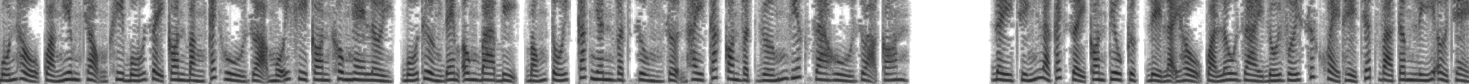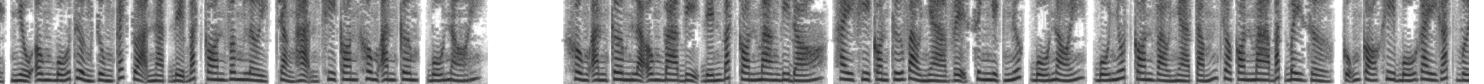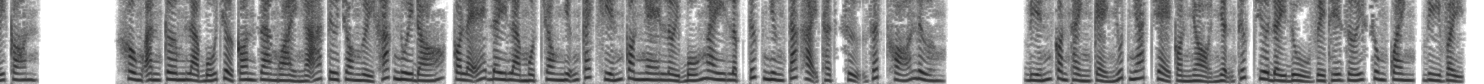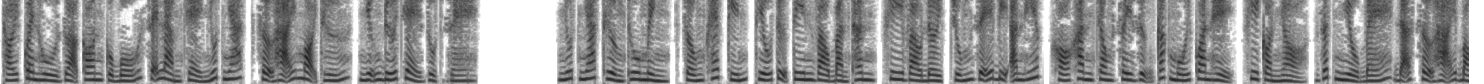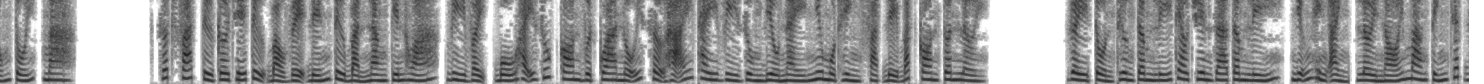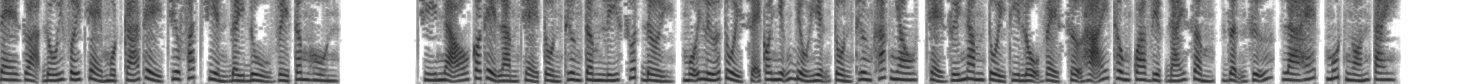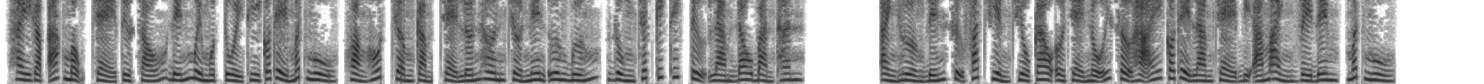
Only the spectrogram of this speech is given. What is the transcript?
Bốn hậu quả nghiêm trọng khi bố dạy con bằng cách hù dọa mỗi khi con không nghe lời, bố thường đem ông ba bị, bóng tối, các nhân vật dùng rợn hay các con vật gớm ghiếc ra hù dọa con. Đây chính là cách dạy con tiêu cực để lại hậu quả lâu dài đối với sức khỏe thể chất và tâm lý ở trẻ. Nhiều ông bố thường dùng cách dọa nạt để bắt con vâng lời, chẳng hạn khi con không ăn cơm, bố nói. Không ăn cơm là ông ba bị đến bắt con mang đi đó, hay khi con cứ vào nhà vệ sinh nghịch nước, bố nói, bố nhốt con vào nhà tắm cho con ma bắt bây giờ, cũng có khi bố gay gắt với con. Không ăn cơm là bố chở con ra ngoài ngã tư cho người khác nuôi đó, có lẽ đây là một trong những cách khiến con nghe lời bố ngay lập tức nhưng tác hại thật sự rất khó lường. Biến con thành kẻ nhút nhát trẻ còn nhỏ nhận thức chưa đầy đủ về thế giới xung quanh, vì vậy, thói quen hù dọa con của bố sẽ làm trẻ nhút nhát, sợ hãi mọi thứ, những đứa trẻ rụt rè. Nhút nhát thường thu mình, sống khép kín, thiếu tự tin vào bản thân, khi vào đời, chúng dễ bị ăn hiếp, khó khăn trong xây dựng các mối quan hệ, khi còn nhỏ, rất nhiều bé đã sợ hãi bóng tối, ma. Xuất phát từ cơ chế tự bảo vệ đến từ bản năng tiến hóa, vì vậy, bố hãy giúp con vượt qua nỗi sợ hãi thay vì dùng điều này như một hình phạt để bắt con tuân lời. Gây tổn thương tâm lý theo chuyên gia tâm lý, những hình ảnh, lời nói mang tính chất đe dọa đối với trẻ một cá thể chưa phát triển đầy đủ về tâm hồn. Trí não có thể làm trẻ tổn thương tâm lý suốt đời, mỗi lứa tuổi sẽ có những biểu hiện tổn thương khác nhau, trẻ dưới 5 tuổi thì lộ vẻ sợ hãi thông qua việc đái dầm, giận dữ, la hét, mút ngón tay. Hay gặp ác mộng, trẻ từ 6 đến 11 tuổi thì có thể mất ngủ, hoảng hốt, trầm cảm, trẻ lớn hơn trở nên ương bướng, dùng chất kích thích tự làm đau bản thân. Ảnh hưởng đến sự phát triển chiều cao ở trẻ nỗi sợ hãi có thể làm trẻ bị ám ảnh về đêm, mất ngủ.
